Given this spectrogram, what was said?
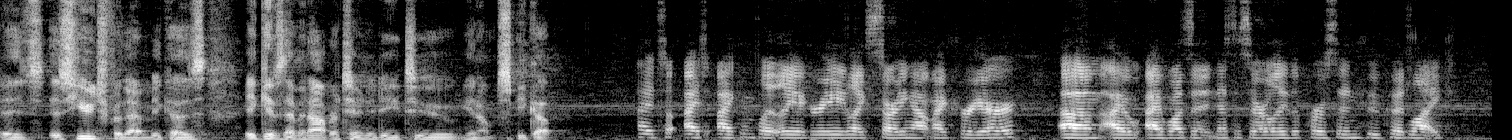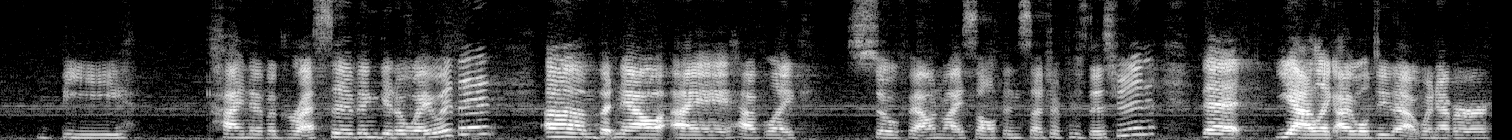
is, is huge for them because it gives them an opportunity to, you know, speak up. I, completely agree. Like starting out my career, um, I, I wasn't necessarily the person who could like be kind of aggressive and get away with it. Um, but now I have like so found myself in such a position that yeah, like I will do that whenever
